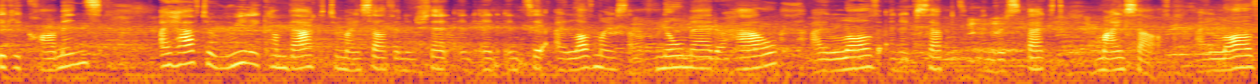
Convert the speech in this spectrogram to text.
icky comments I have to really come back to myself and understand and, and, and say, I love myself no matter how. I love and accept and respect myself. I love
